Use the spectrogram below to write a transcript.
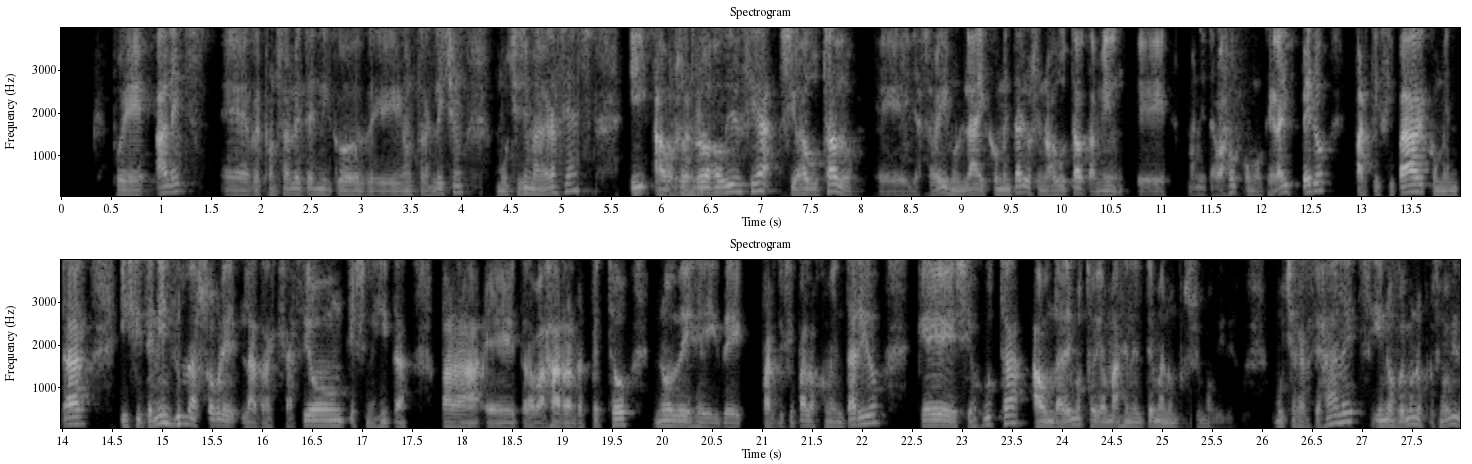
Pues Alex, eh, responsable técnico de On Translation, muchísimas gracias. Y a vosotros, audiencia, si os ha gustado, eh, ya sabéis, un like, comentario. Si no os ha gustado, también eh, manita abajo, como queráis, pero participar, comentar. Y si tenéis dudas sobre la transcripción que se necesita para trabajar al respecto, no dejéis de participar en los comentarios, que si os gusta, ahondaremos todavía más en el tema en un próximo vídeo. Muchas gracias, Alex, y nos vemos en el próximo vídeo.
